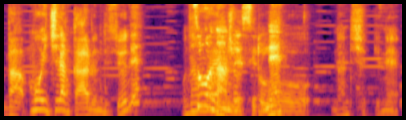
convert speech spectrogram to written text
ーがもう一段階あるんですよね。お名前そうなんですよね。何でしたっけね。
